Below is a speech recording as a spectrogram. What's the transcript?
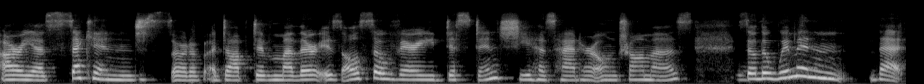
Aria's second sort of adoptive mother is also very distant. She has had her own traumas. So the women that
